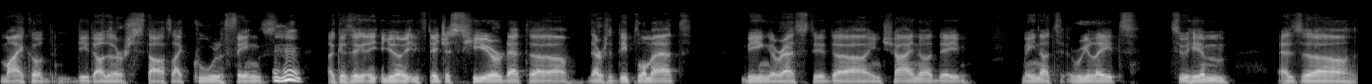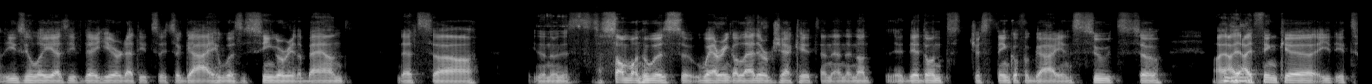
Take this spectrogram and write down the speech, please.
Michael did other stuff like cool things. Mm-hmm because uh, you know if they just hear that uh, there's a diplomat being arrested uh, in China, they may not relate to him as uh, easily as if they hear that it's it's a guy who was a singer in a band. That's uh, you know someone who was wearing a leather jacket, and and not they don't just think of a guy in suits. So mm-hmm. I, I, think uh, it, it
